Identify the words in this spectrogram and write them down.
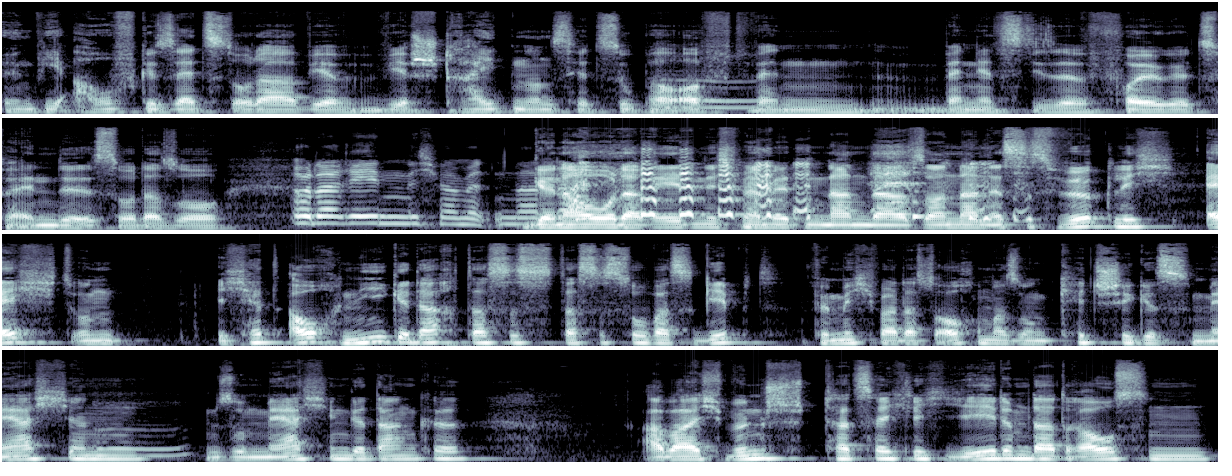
irgendwie aufgesetzt oder wir, wir streiten uns jetzt super mhm. oft, wenn, wenn jetzt diese Folge zu Ende ist oder so. Oder reden nicht mehr miteinander. Genau, oder reden nicht mehr miteinander, sondern es ist wirklich echt und ich hätte auch nie gedacht, dass es, dass es sowas gibt. Für mich war das auch immer so ein kitschiges Märchen, mhm. so ein Märchengedanke. Aber ich wünsche tatsächlich jedem da draußen,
